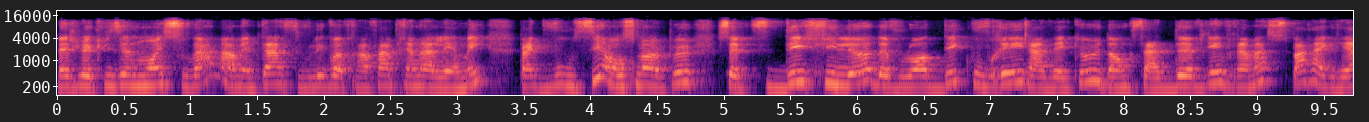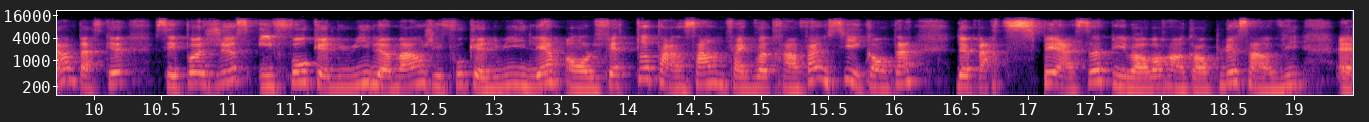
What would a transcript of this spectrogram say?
ben, je le cuisine moins souvent, mais en même temps, si vous voulez que votre enfant apprenne à l'aimer, fait que vous aussi, on se met un peu ce petit défi-là de vouloir découvrir avec eux. Donc, ça devient vraiment super agréable parce que c'est pas juste il faut que lui le mange, il faut que lui il l'aime. On le fait tout ensemble. Fait que votre enfant aussi est content de participer à ça, puis il va avoir encore plus envie euh,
